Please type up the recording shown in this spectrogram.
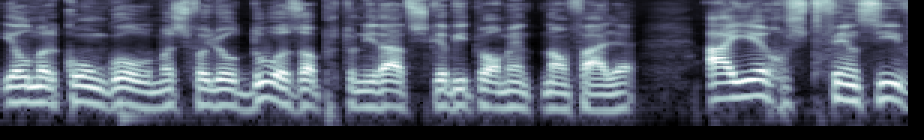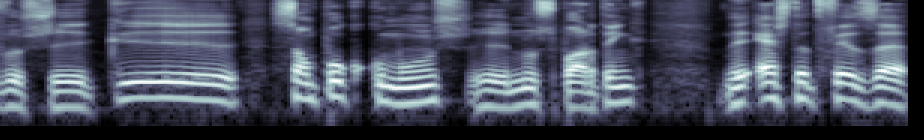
ele marcou um golo, mas falhou duas oportunidades que habitualmente não falha. Há erros defensivos eh, que são pouco comuns eh, no Sporting. Esta defesa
